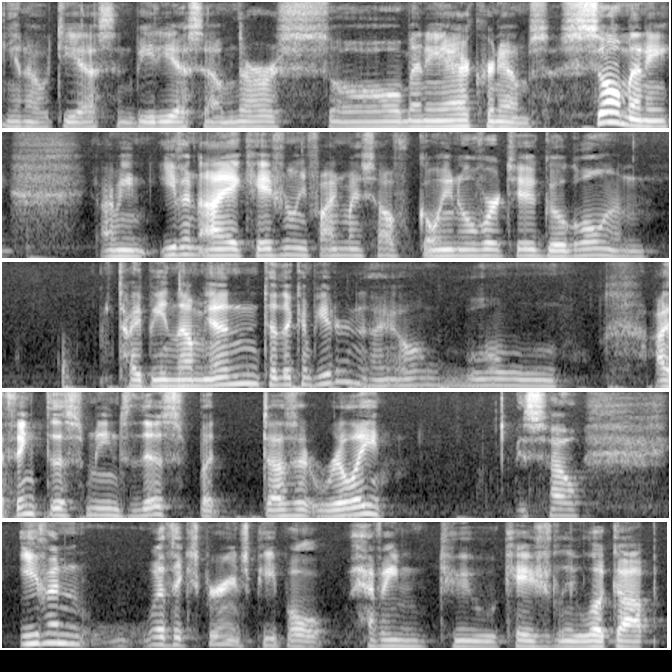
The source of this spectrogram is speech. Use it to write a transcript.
you know, DS and BDSM, there are so many acronyms, so many. I mean, even I occasionally find myself going over to Google and typing them into the computer, and I go, well, I think this means this, but does it really? So, even with experienced people having to occasionally look up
